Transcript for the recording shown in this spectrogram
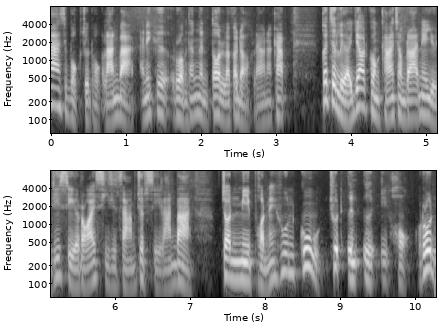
156.6 ล้านบาท อันนี้คือรวมทั้งเงินต้นแล้วก็ดอกแล้วนะครับ ก็จะเหลือยอดคงค้างชำระเนี่ยอยู่ที่ 443.4 ล้านบาท จนมีผลให้หุ้นกู้ชุดอื่นๆ อีก 6 รุ่น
